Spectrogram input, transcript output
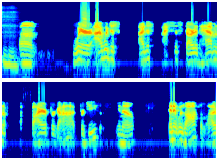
hmm um, where I would just, I just, I just started having a, a fire for God, for Jesus, you know, and it was awesome. I,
